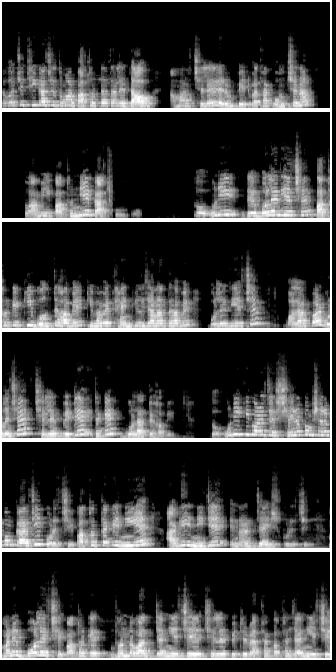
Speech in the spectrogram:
তো বলছে, ঠিক আছে, তোমার পাথরটা তাহলে দাও। আমার ছেলের এরকম পেট ব্যথা কমছে না। তো আমি পাথর নিয়ে কাজ করব। তো উনি বলে দিয়েছে পাথরকে কি বলতে হবে, কীভাবে থ্যাংক ইউ জানাতে হবে, বলে দিয়েছে। বলার পর বলেছে ছেলের পেটে এটাকে বোলাতে হবে। তো উনি কি করেছে? সেরকম সেরকম কাজই করেছে। পাথরটাকে নিয়ে আগে নিজে এনার্জাইজ করেছে। মানে বলেছে, পাথরকে ধন্যবাদ জানিয়েছে, ছেলের পেটের ব্যথার কথা জানিয়েছে,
